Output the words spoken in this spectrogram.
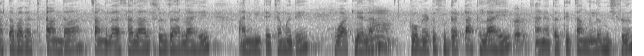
आता बघा कांदा चांगला असा लालसर झाला आहे आणि मी त्याच्यामध्ये वाटलेला टोमॅटोसुद्धा टाकला आहे. आणि आता ते चांगलं मिश्रण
